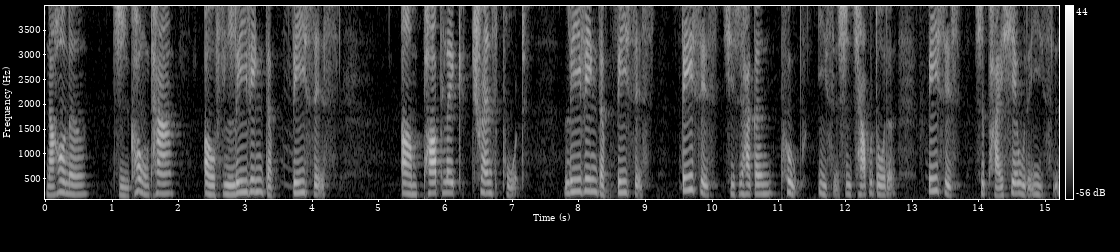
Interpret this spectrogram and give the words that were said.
然后呢， 指控他 of leaving the Feces on public transport, leaving the feces. Feces 其实它跟 poop 意思是差不多的。Feces 是排泄物的意思，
